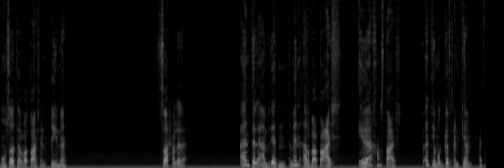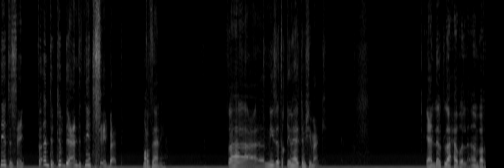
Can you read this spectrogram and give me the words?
مو وصلت 14 عند قيمة. صح ولا لا؟ أنت الآن بديت من 14 إلى 15 فأنت وقفت عند كم؟ عند 92 فأنت بتبدأ عند 92 بعد مرة ثانية. فميزة القيمة هذه تمشي معك. يعني لو تلاحظ ال invert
